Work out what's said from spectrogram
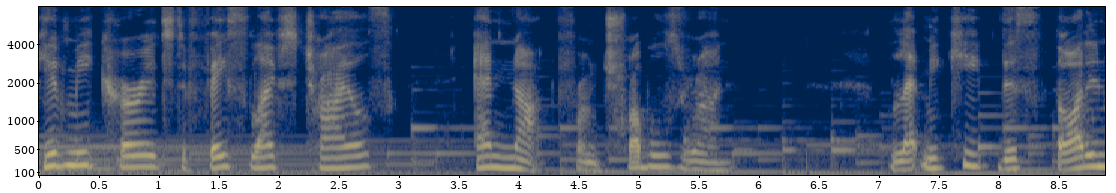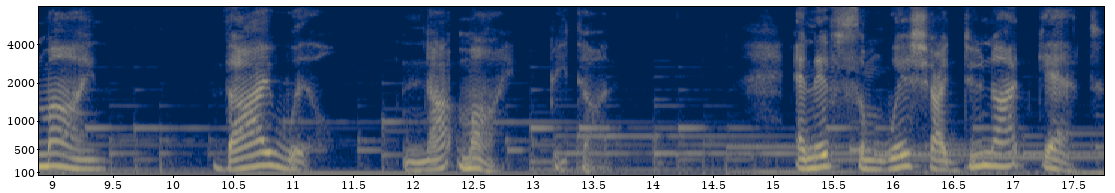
Give me courage to face life's trials and not from troubles run. Let me keep this thought in mind Thy will, not mine, be done. And if some wish I do not get,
